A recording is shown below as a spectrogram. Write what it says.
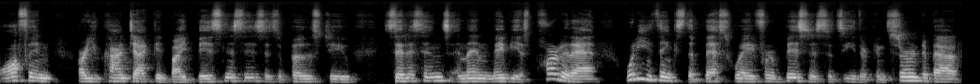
often are you contacted by businesses as opposed to citizens? And then maybe as part of that, what do you think is the best way for a business that's either concerned about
